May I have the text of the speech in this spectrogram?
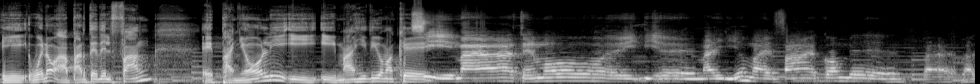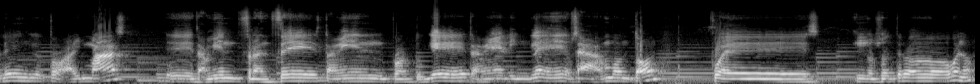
Y bueno, aparte del fan, español y, y, y más idiomas que. Sí, más tenemos eh, más idiomas, el fan, el combe, hay más. Eh, también francés, también portugués, también el inglés, o sea, un montón pues nosotros, bueno,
